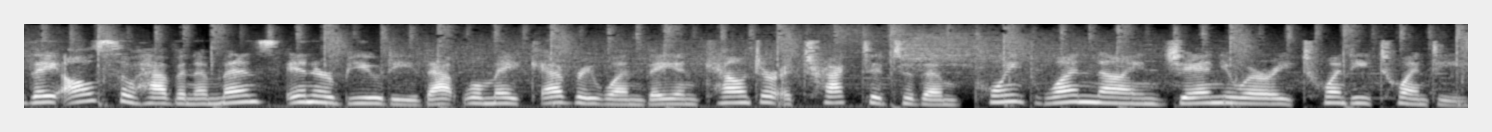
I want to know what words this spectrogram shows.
they also have an immense inner beauty that will make everyone they encounter attracted to them. 19 January 2020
